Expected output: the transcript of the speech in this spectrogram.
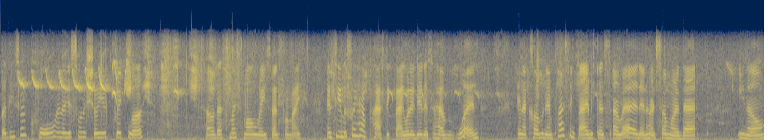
But these are cool and I just want to show you a quick look. So that's my small raised bed for my and see it looks like I have plastic bag. What I did is I have wood and I covered it in plastic bag because I read and heard somewhere that you know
